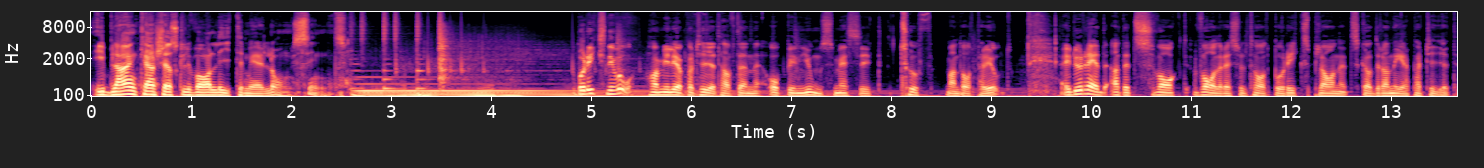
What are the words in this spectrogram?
ibland kanske jag skulle vara lite mer långsint. På riksnivå har Miljöpartiet haft en opinionsmässigt tuff mandatperiod. Är du rädd att ett svagt valresultat på riksplanet ska dra ner partiet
